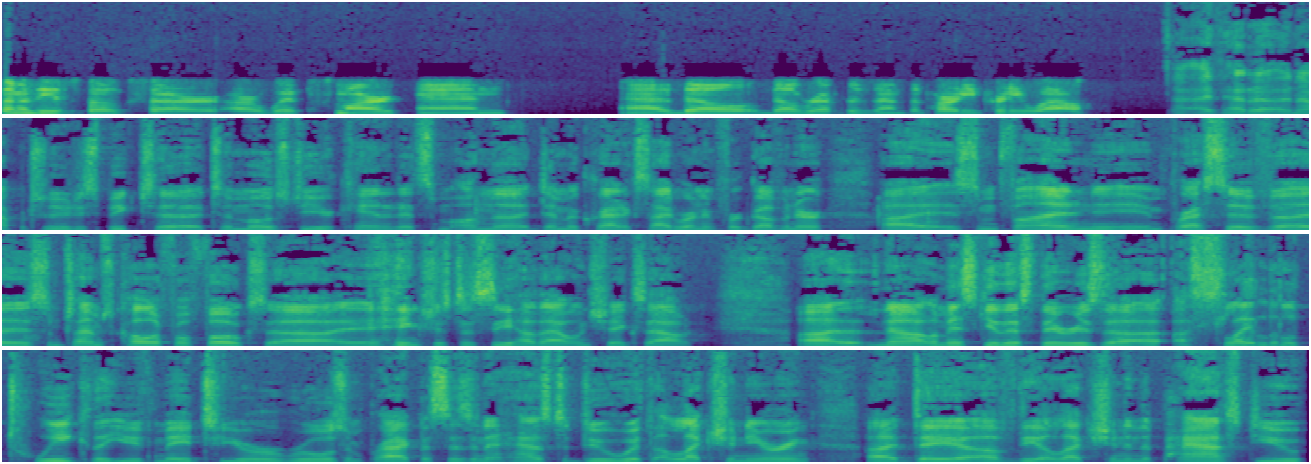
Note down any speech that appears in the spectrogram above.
some of these folks are are whip smart and uh, they'll they'll represent the party pretty well. I've had a, an opportunity to speak to, to most of your candidates on the Democratic side running for governor. Uh, some fine, impressive, uh, sometimes colorful folks. Uh, anxious to see how that one shakes out. Uh, now, let me ask you this. There is a, a, slight little tweak that you've made to your rules and practices, and it has to do with electioneering uh, day of the election. In the past, you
